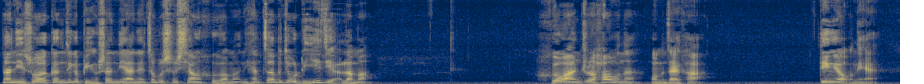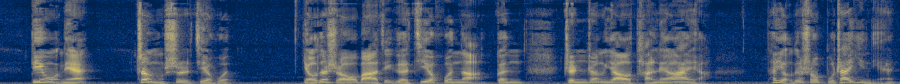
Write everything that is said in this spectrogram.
那你说跟这个丙申年呢，这不是相合吗？你看这不就理解了吗？合完之后呢，我们再看丁酉年，丁酉年正式结婚。有的时候吧，这个结婚呐，跟真正要谈恋爱呀。他有的时候不在一年，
